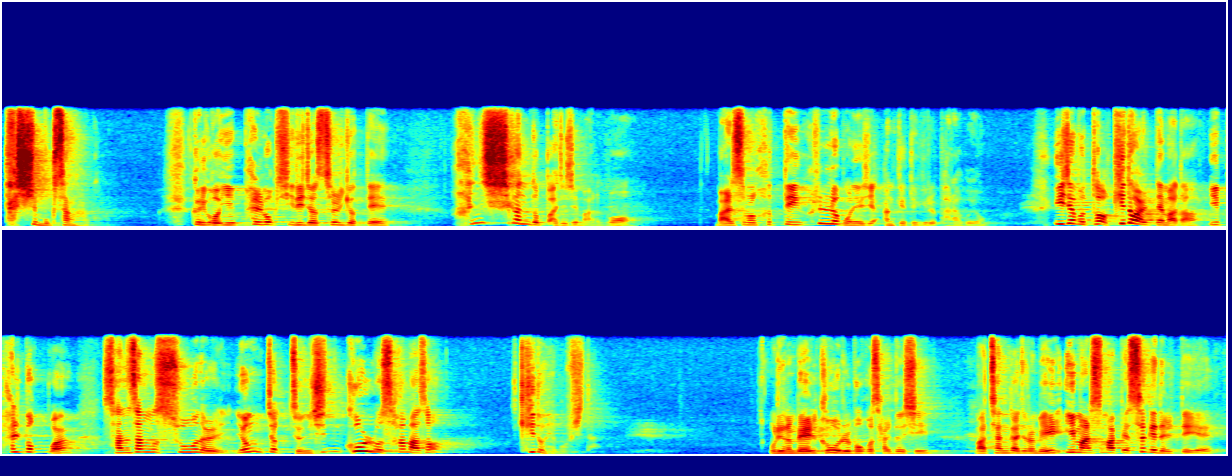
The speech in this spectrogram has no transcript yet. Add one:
다시 묵상하고. 그리고 이 팔복 시리즈 설교 때 한 시간도 빠지지 말고 말씀을 헛되이 흘려보내지 않게 되기를 바라고요. 이제부터 기도할 때마다 이 팔복과 산상수훈을 영적 전신 거울로 삼아서 기도해 봅시다. 우리는 매일 거울을 보고 살듯이 마찬가지로 매일 이 말씀 앞에 서게 될 때에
